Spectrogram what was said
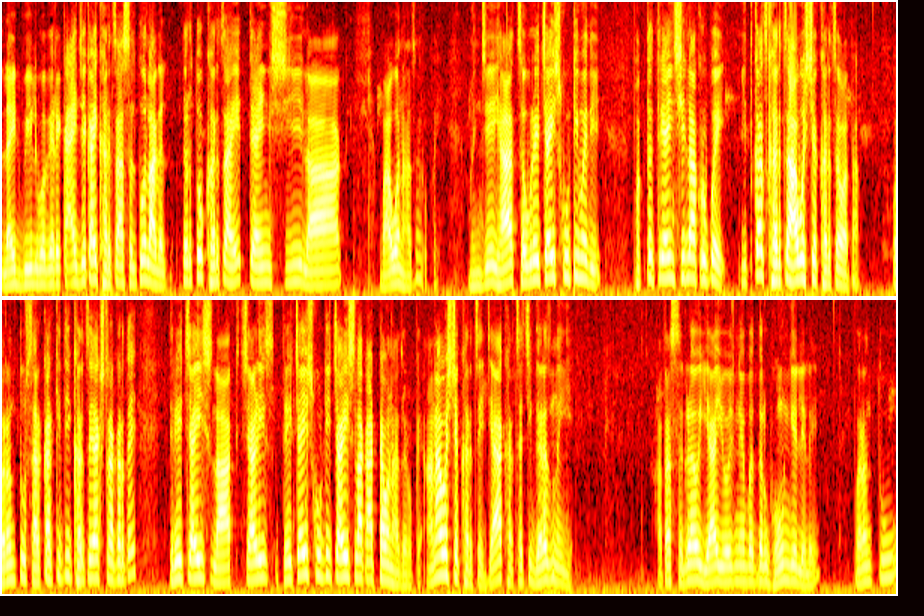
लाइट बिल वगैरे काय जे काही खर्च असेल तो लागेल. तर तो खर्च आहे त्र्याऐंशी लाख बावन्न हजार रुपये. म्हणजे ह्या चौवेचाळीस कोटीमध्ये फक्त त्र्याऐंशी लाख रुपये इतकाच खर्च आवश्यक खर्च होता. परंतु सरकार किती खर्च एक्स्ट्रा करतं आहे त्रेचाळीस लाख चाळीस त्रेचाळीस कोटी चाळीस लाख अठ्ठावन्न हजार रुपये. अनावश्यक खर्च आहे. ज्या खर्चाची गरज नाही आहे आता सगळं या योजनेबद्दल होऊन गेलेलं आहे. परंतु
